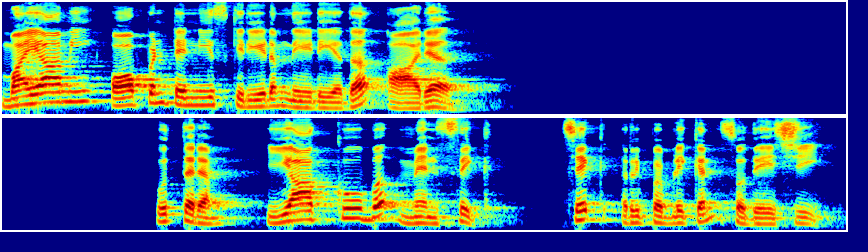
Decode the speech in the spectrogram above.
മയാമി ഓപ്പൺ ടെന്നീസ് കിരീടം നേടിയത് ആര്? ഉത്തരം യാക്കൂബ് മെൻസിക്. ചെക്ക് റിപ്പബ്ലിക്കൻ സ്വദേശി.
